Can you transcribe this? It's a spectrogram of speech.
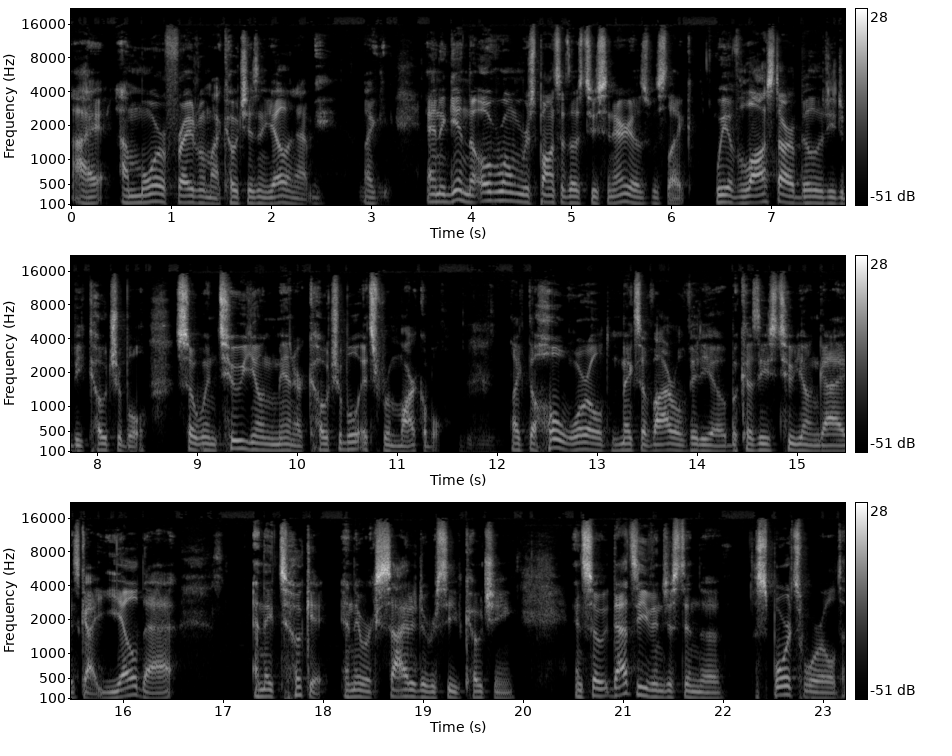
"I I'm more afraid when my coach isn't yelling at me." Like, and again, the overwhelming response of those two scenarios was like, we have lost our ability to be coachable. So when two young men are coachable, it's remarkable. Mm-hmm. Like the whole world makes a viral video because these two young guys got yelled at and they took it and they were excited to receive coaching. And so that's even just in the, the sports world.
